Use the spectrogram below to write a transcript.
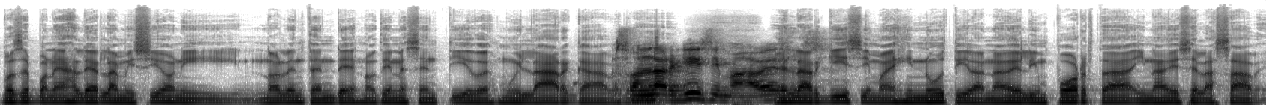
Vos te pones a leer la misión y no la entendés, no tiene sentido, es muy larga. Son larguísimas a veces. Es larguísima, es inútil, a nadie le importa y nadie se la sabe,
